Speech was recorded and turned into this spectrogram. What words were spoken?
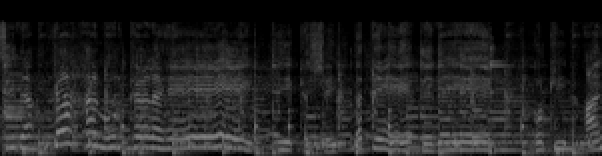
sida ka hanuurka lahey kii kashay dadeeqide kolkii aan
